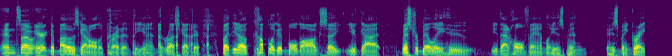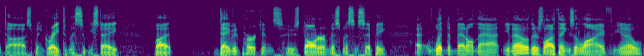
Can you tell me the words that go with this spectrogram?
And so Eric DuBose got all the credit at the end, but Russ got there. But you know, a couple of good bulldogs. So you've got Mr. Billy, who you, that whole family has been has been great to us, been great to Mississippi State. But David Perkins, whose daughter Miss Mississippi, uh, wouldn't have bet on that. You know, there's a lot of things in life. You know,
